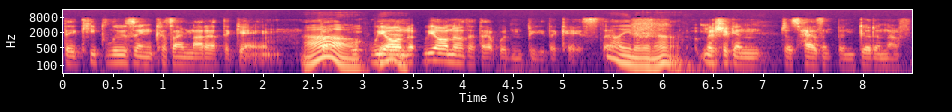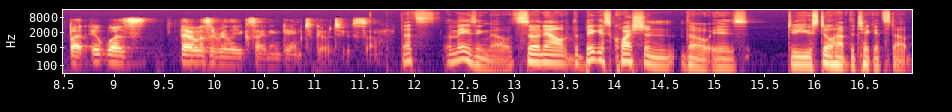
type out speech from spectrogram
they keep losing because I'm not at the game. Oh, but we yeah. all know, we all know that that wouldn't be the case. That well, you never know. Michigan just hasn't been good enough, but it was that was a really exciting game to go to. So that's amazing, though. So now the biggest question, though, is do you still have the ticket stub?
